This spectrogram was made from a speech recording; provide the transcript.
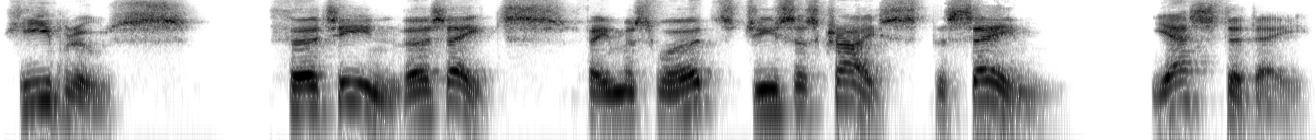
Hebrews 13, verse 8, famous words Jesus Christ, the same, yesterday.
